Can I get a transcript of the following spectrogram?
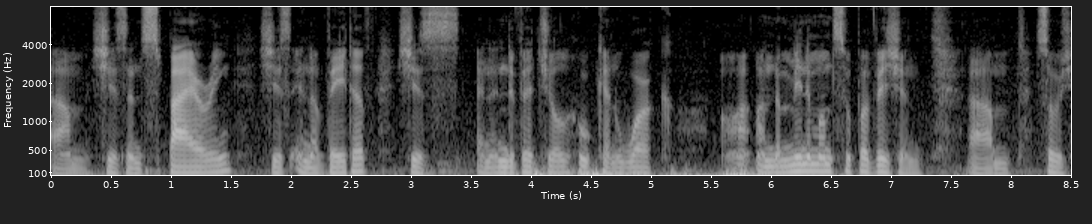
Um, she is inspiring. She's innovative. She's an individual who can work uh, under minimum supervision. Um, so sh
